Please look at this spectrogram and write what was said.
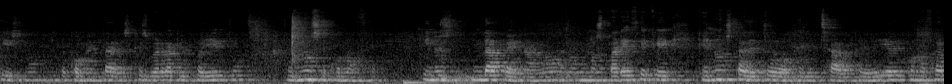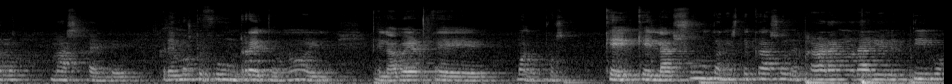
decís, ¿no? que comentáis, que es verdad que el proyecto pues, no se conoce y nos da pena, ¿no? nos parece que, que, no está de todo aprovechado, que debería de conocerlo más gente. Creemos que fue un reto ¿no? el, el haber, eh, bueno, pues que, que la Junta en este caso dejara en horario electivo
